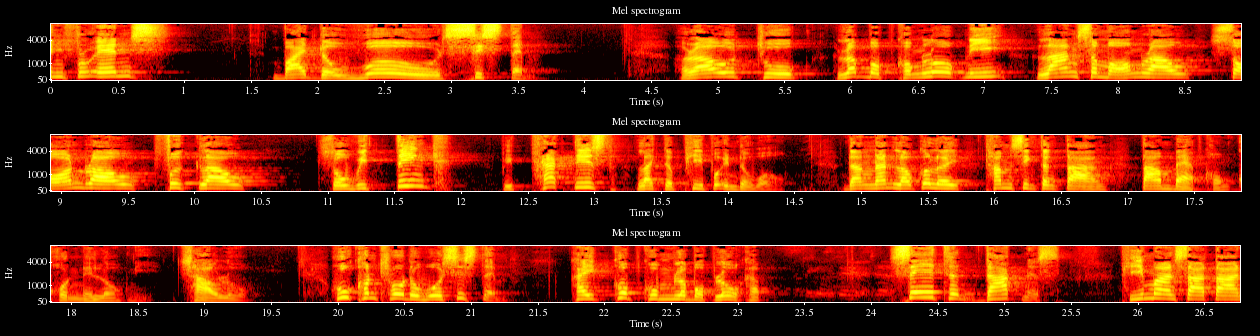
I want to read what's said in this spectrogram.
influenced by the world system เราถูกระบบของโลกนี้ ล้างสมองเรา สอนเราฝึกเรา so we think we practice like the people in the world ดังนั้นเราก็เลยทำสิ่งต่างๆ ตามแบบของคนในโลกนี้ ชาวโลก who control the world system ใครควบคุมระบบโลกครับ Satan darkness ผีมารซาตาน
